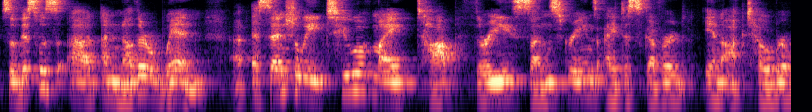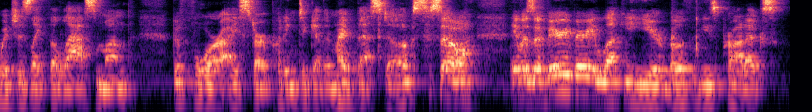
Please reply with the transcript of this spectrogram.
So this was uh, another win. Uh, essentially, two of my top three sunscreens I discovered in October, which is like the last month before I start putting together my best ofs. So it was a very, very lucky year, both of these products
